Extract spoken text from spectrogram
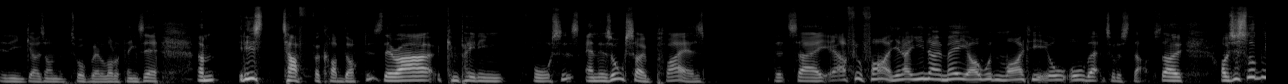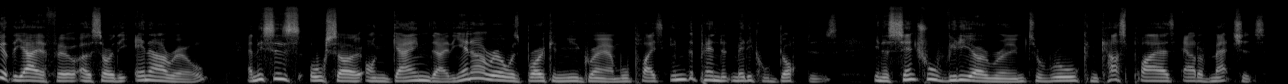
and he goes on to talk about a lot of things there. Um, it is tough for club doctors. There are competing forces and there's also players that say, I feel fine. You know, you know me, I wouldn't lie to you, all, all that sort of stuff. So I was just looking at the AFL, uh, sorry, the NRL. And this is also on game day. The NRL has broken new ground, will place independent medical doctors in a central video room to rule concussed players out of matches,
